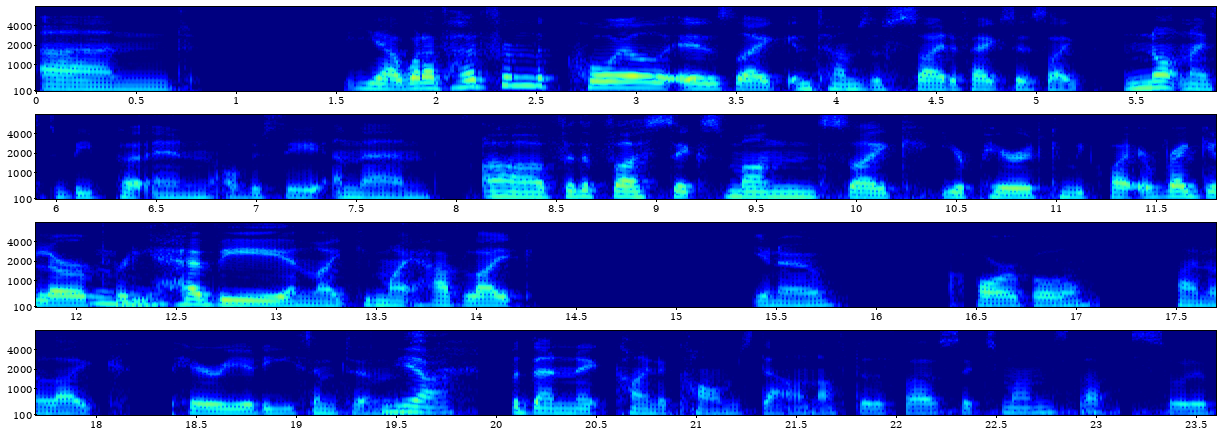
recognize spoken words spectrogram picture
and yeah what i've heard from the coil is like in terms of side effects it's like not nice to be put in obviously and then uh for the first six months like your period can be quite irregular pretty Mhm. heavy and like you might have like you know horrible kind of like periody symptoms Yeah. but then it kind of calms down after the first six months that's sort of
